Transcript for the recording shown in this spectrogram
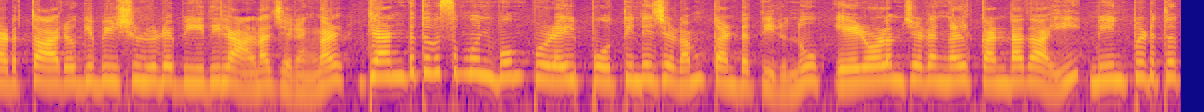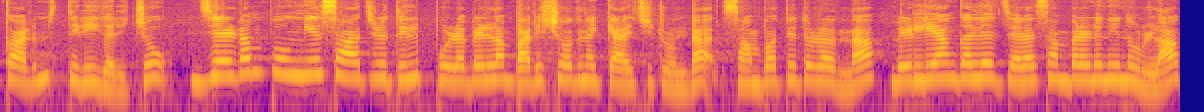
കടുത്ത ആരോഗ്യ ഭീഷണിയുടെ ഭീതിയിലാണ് ജനങ്ങൾ. രണ്ടു ദിവസം മുൻപും പുഴയിൽ പോത്തിന്റെ ജടം കണ്ടെത്തിയിരുന്നു. ഏഴോളം ജടങ്ങൾ കണ്ടതായി മീൻപിടുത്തക്കാരും സ്ഥിരീകരിച്ചു. ജടം പൊങ്ങിയ സാഹചര്യത്തിൽ പുഴവെള്ളം പരിശോധനയ്ക്ക് അയച്ചിട്ടുണ്ട്. സംഭവത്തെ തുടർന്ന് വെള്ളിയാങ്കല്ല് ജലസംഭരണി നിന്നുള്ള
